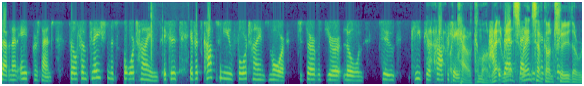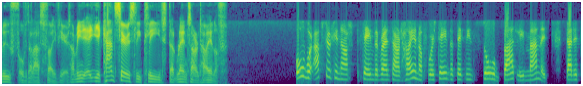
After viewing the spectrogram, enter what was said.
seven and eight percent. So if inflation is four times, if it if it's costing you four times more to service your loan, to keep your ah, property. Uh, Carol, come on. Re- rents rents have gone through the roof over the last five years. I mean, you can't seriously plead that rents aren't high enough. Oh, we're absolutely not saying that rents aren't high enough. We're saying that they've been so badly managed that it's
